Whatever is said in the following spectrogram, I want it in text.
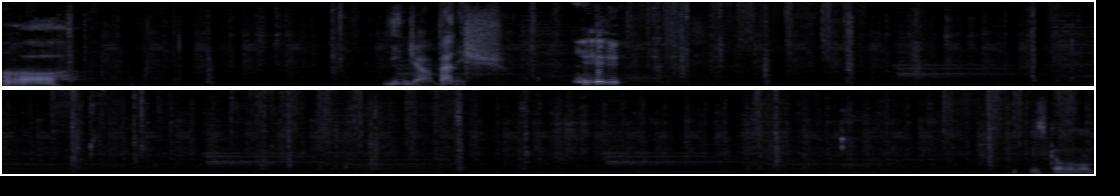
Oh. Ninja vanish. Mum.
